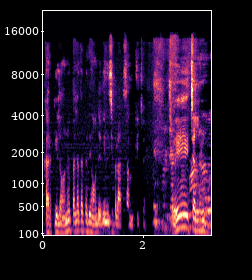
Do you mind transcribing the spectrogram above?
ਕਰਕੇ ਲਾਉਣੇ ਪਹਿਲਾਂ ਤਾਂ ਕਦੇ ਆਉਂਦੇ ਵੀ ਨਹੀਂ ਸੀ ਬਲਾਕ ਸੰਮਤੀ ਚ। ਇਹ ਚੱਲਣ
